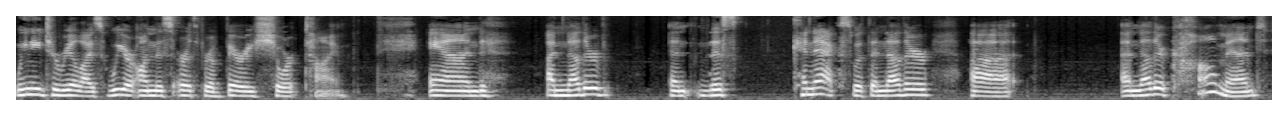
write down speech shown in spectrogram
We need to realize we are on this earth for a very short time. And another, and this connects with another, uh, another comment,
